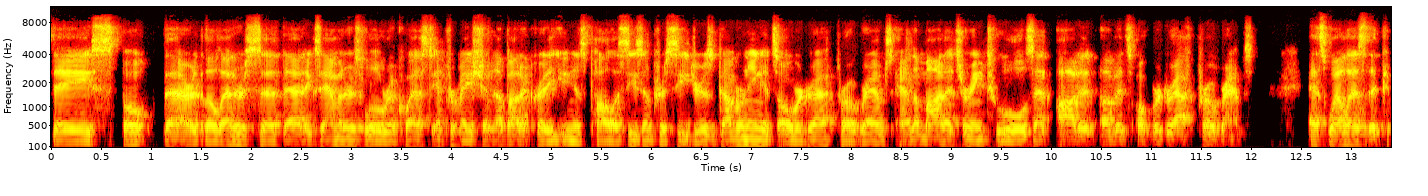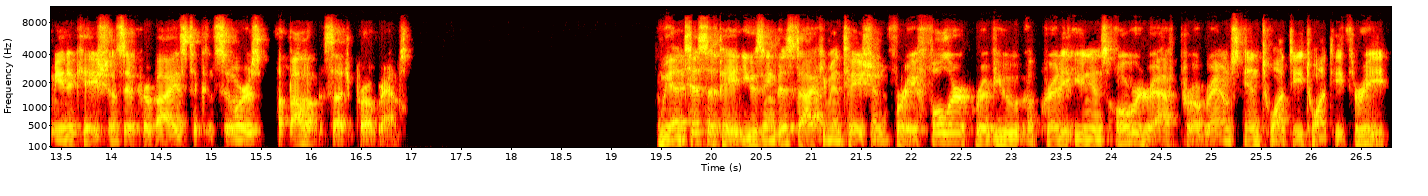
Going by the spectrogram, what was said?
they spoke that or the letter said that examiners will request information about a credit union's policies and procedures governing its overdraft programs and the monitoring tools and audit of its overdraft programs as well as the communications it provides to consumers about such programs. We anticipate using this documentation for a fuller review of credit unions' overdraft programs in 2023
